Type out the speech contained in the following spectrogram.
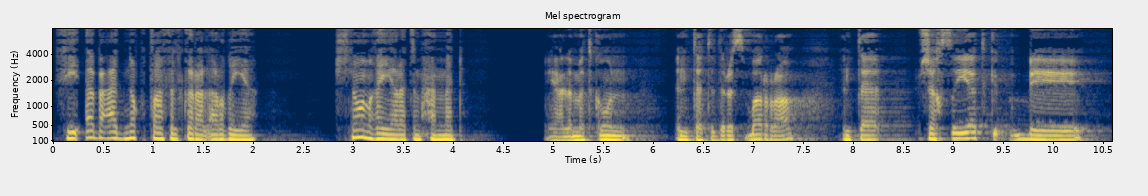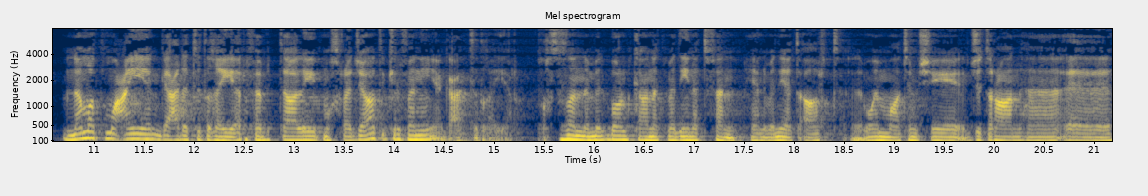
في أبعد نقطة في الكرة الأرضية. شلون غيرت محمد؟ يعني لما تكون أنت تدرس برا أنت شخصيتك بنمط معين قاعدة تتغير فبالتالي مخرجاتك الفنية قاعدة تتغير. خصوصا إن ملبورن كانت مدينة فن يعني مدينة آرت. وين ما تمشي جدرانها آه،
